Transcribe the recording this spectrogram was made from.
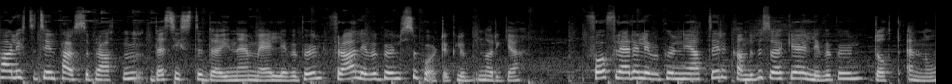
har lyttet til pausepraten det siste døgnet med Liverpool fra Liverpool supporterklubb Norge. For flere Liverpool-nyheter kan du besøke liverpool.no.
